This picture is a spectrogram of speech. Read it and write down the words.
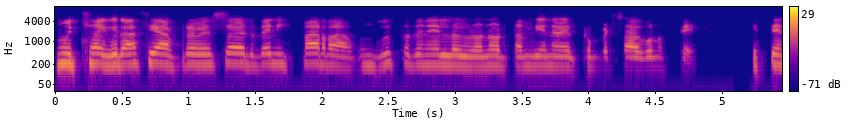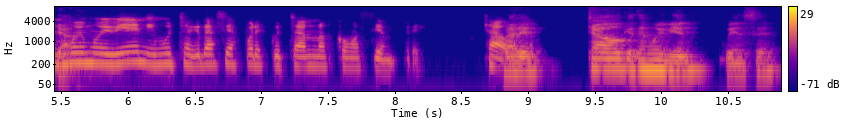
Muchas gracias, profesor Denis Parra. Un gusto tenerlo y un honor también haber conversado con usted. Que estén muy, muy bien y muchas gracias por escucharnos como siempre. Chao. Vale. Chao, que estén muy bien. Cuídense.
